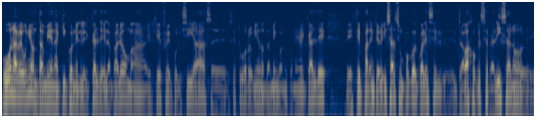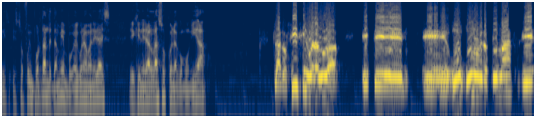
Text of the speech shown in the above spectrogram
Hubo una reunión también aquí con el alcalde de La Paloma, el jefe de policía se, estuvo reuniendo también con, el alcalde este, para interiorizarse un poco de cuál es el, trabajo que se realiza, ¿no? Eso fue importante también porque de alguna manera es generar lazos con la comunidad. Claro, sí, sin lugar a duda. Este, eh, uno de los temas es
